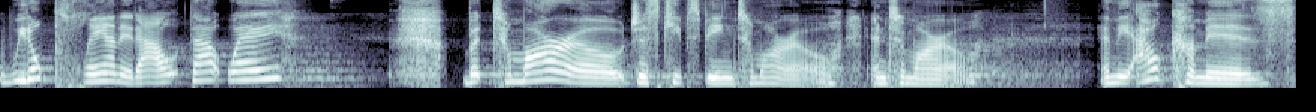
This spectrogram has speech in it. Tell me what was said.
we don't plan it out that way. But tomorrow just keeps being tomorrow and tomorrow. And the outcome is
